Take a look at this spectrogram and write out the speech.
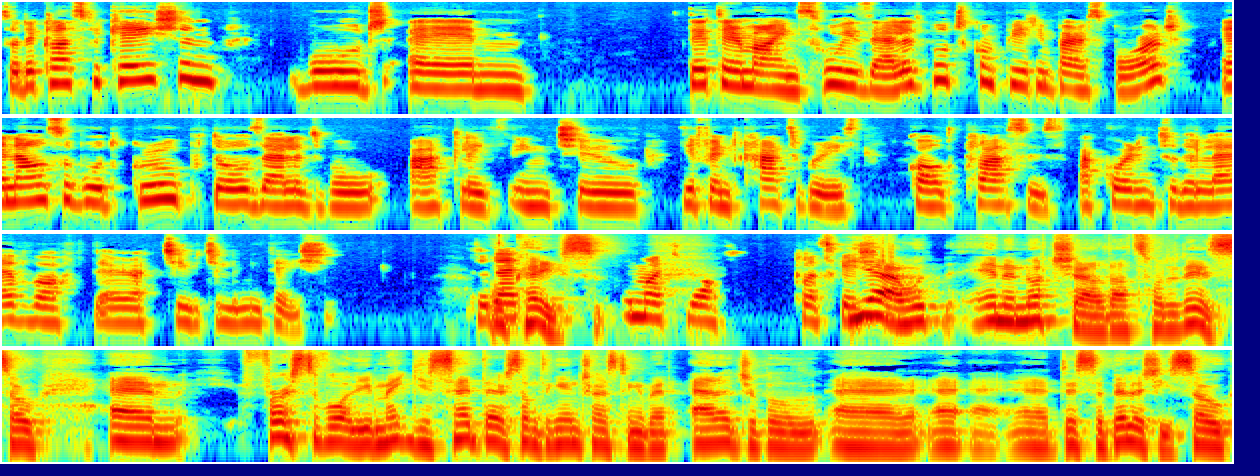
So the classification would um, determines who is eligible to compete in parasport and also would group those eligible athletes into different categories called classes according to the level of their activity limitation. So that's okay, so, pretty much what classification. Yeah, in a nutshell, that's what it is. So, um, first of all, you make, you said there's something interesting about eligible uh, uh, uh, disability. So,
